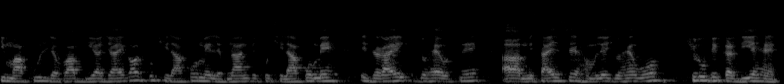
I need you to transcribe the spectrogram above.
कि माकूल जवाब दिया जाएगा। और कुछ इलाकों में, लेबनान के कुछ इलाकों में इसराइल जो है, उसने मिसाइल से हमले जो हैं, वो शुरू भी कर दिए हैं।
